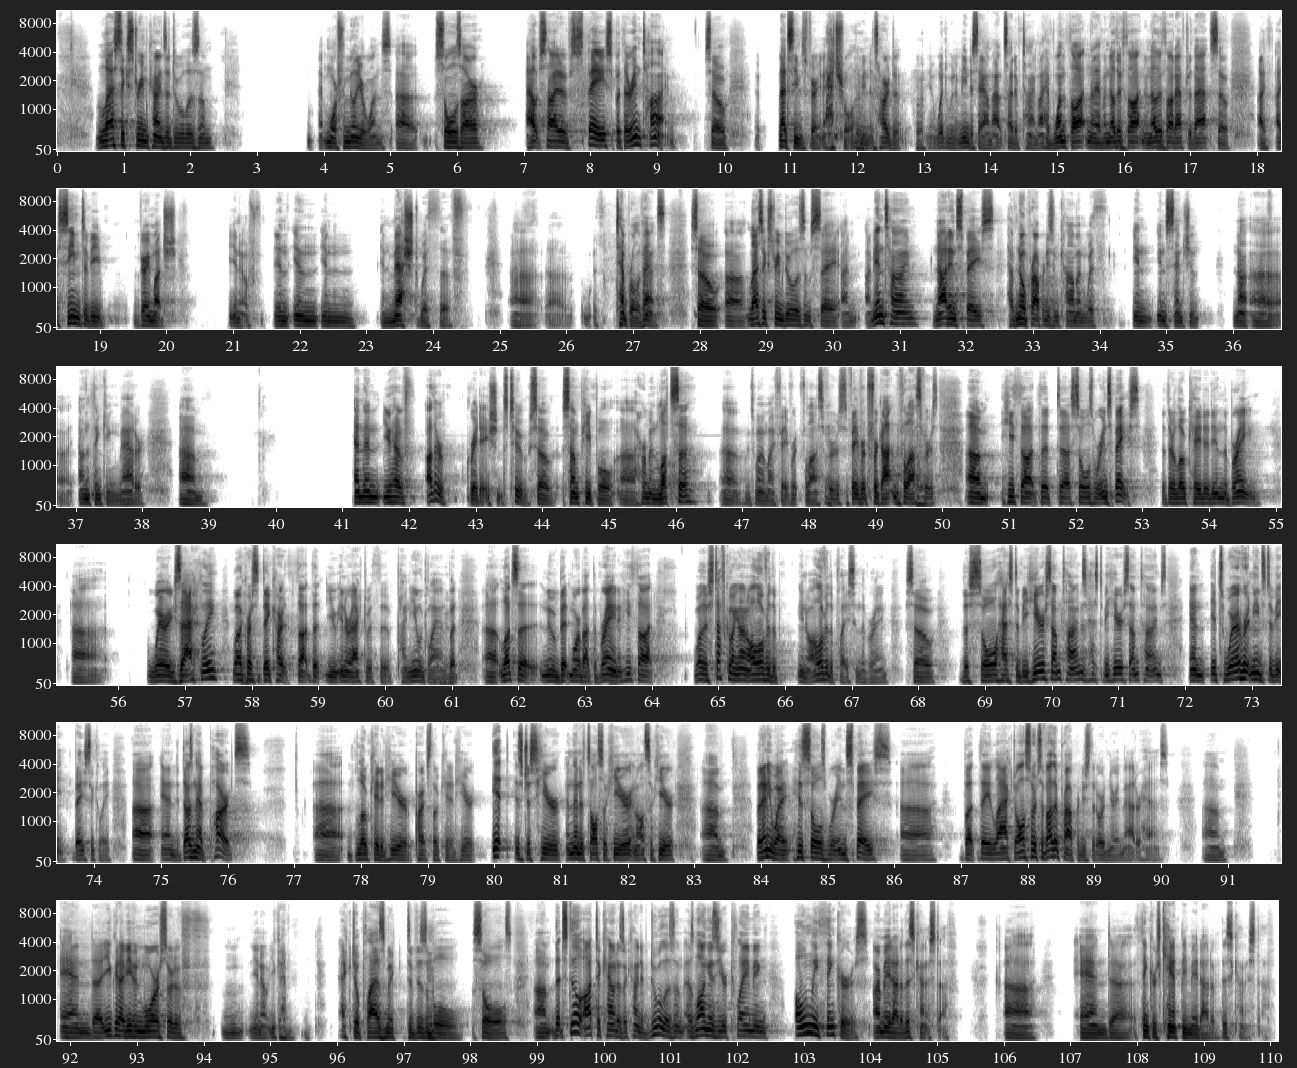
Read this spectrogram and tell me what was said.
less extreme kinds of dualism, more familiar ones. Uh, souls are outside of space, but they're in time. So that seems very natural. I mean, it's hard to, you know, what would it mean to say I'm outside of time? I have one thought and then I have another thought and another thought after that. So I, I seem to be very much, you know, in, in, in, enmeshed with the with temporal events. So uh, less extreme dualisms say I'm, I'm in time, not in space, have no properties in common with in, insentient, not, uh, unthinking matter. Um, and then you have other gradations too. So some people, uh, Hermann Lotze, uh, who's one of my favorite philosophers, favorite forgotten philosophers, um, he thought that uh, souls were in space, that they're located in the brain, uh, where exactly? Well, of course, Descartes thought that you interact with the pineal gland, but uh, Lotze knew a bit more about the brain, and he thought, well, there's stuff going on all over the, you know, all over the place in the brain. So the soul has to be here sometimes, it has to be here sometimes, and it's wherever it needs to be, basically. Uh, and it doesn't have parts uh, located here, parts located here. It is just here, and then it's also here and also here. Um, but anyway, his souls were in space, uh, but they lacked all sorts of other properties that ordinary matter has. Um, and uh, you could have even more sort of, mm, you know, you could have ectoplasmic, divisible mm. souls um, that still ought to count as a kind of dualism as long as you're claiming only thinkers are made out of this kind of stuff. Uh, and uh, thinkers can't be made out of this kind of stuff.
